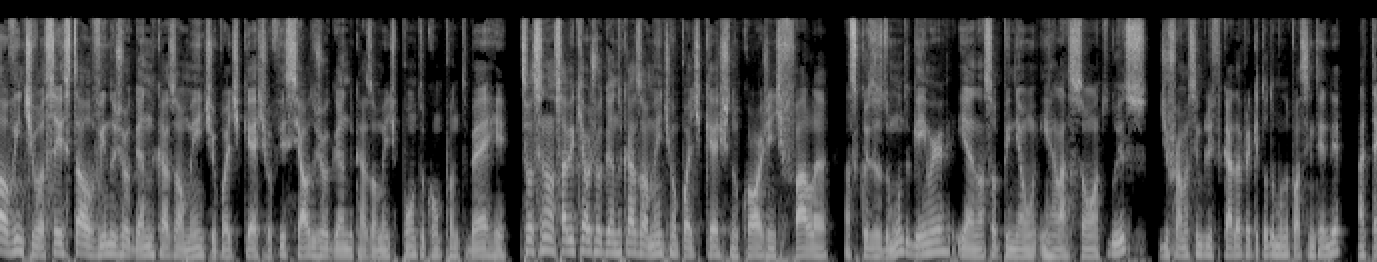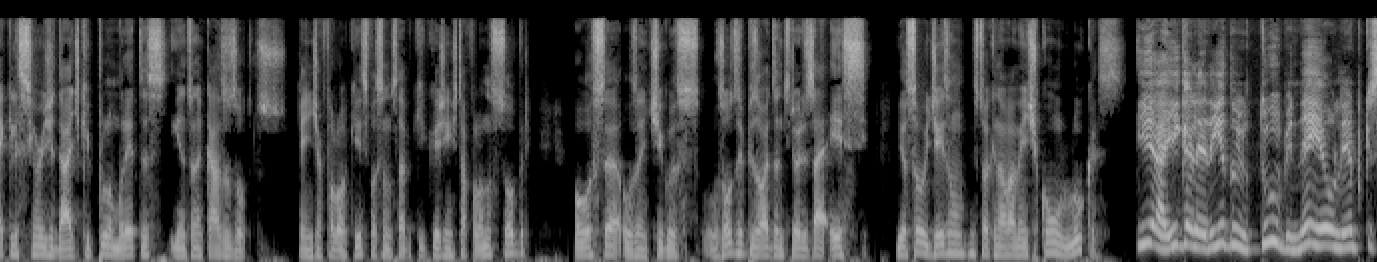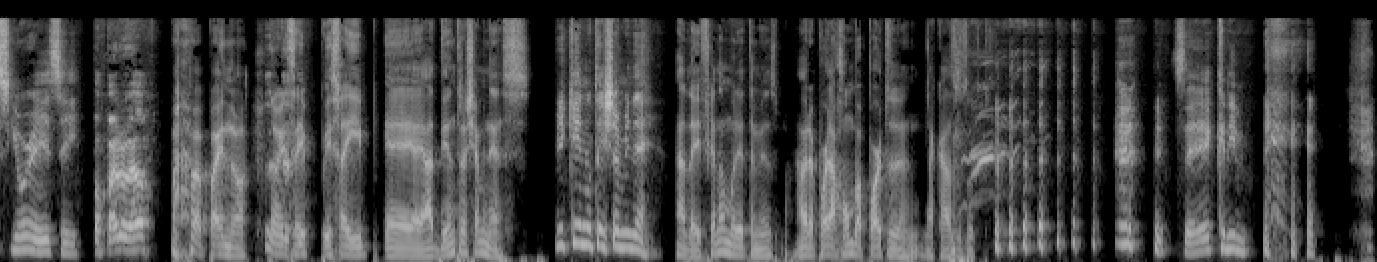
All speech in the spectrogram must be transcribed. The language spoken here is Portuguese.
Olá, ouvinte, você está ouvindo Jogando Casualmente, o podcast oficial do jogandocasualmente.com.br. Se você não sabe o que é o Jogando Casualmente, é um podcast no qual a gente fala as coisas do mundo gamer e a nossa opinião em relação a tudo isso, de forma simplificada para que todo mundo possa entender, até aquele senhor de idade que pula muretas e entra na casa dos outros. Que a gente já falou aqui, se você não sabe o que a gente está falando sobre, ouça os antigos, os outros episódios anteriores a esse. E eu sou o Jason, estou aqui novamente com o Lucas. E aí, galerinha do YouTube, nem eu lembro que senhor é esse aí. Papai Noel. Papai não. Não, isso aí, isso aí é adentra chaminés. E quem não tem chaminé? Ah, daí fica na mureta mesmo. Abre a porta, arromba a porta da casa dos outros. Isso é crime.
